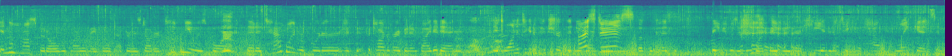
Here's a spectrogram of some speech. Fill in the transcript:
in the hospital with Marla Maples after his daughter Tiffany was born, that a tabloid reporter, had been, photographer, had been invited in. They wanted to get a picture of the newborn baby, but because the baby was a newborn baby, that he ended up taking a pile of blankets and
